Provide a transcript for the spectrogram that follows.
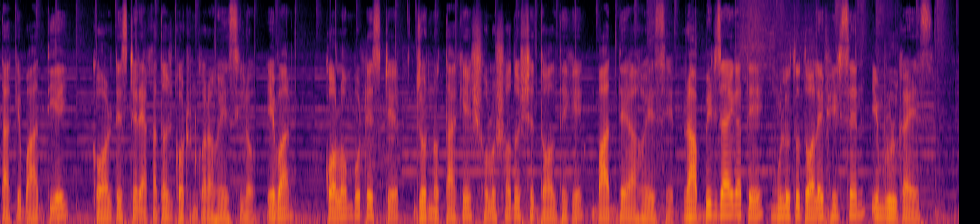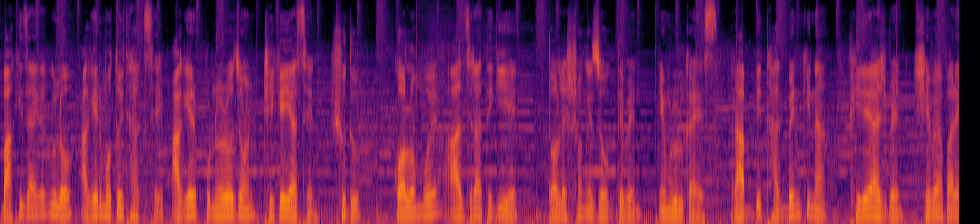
তাকে বাদ দিয়েই গল টেস্টের একাদশ গঠন করা হয়েছিল। এবার কলম্বো টেস্টের জন্য তাকে ষোলো সদস্যের দল থেকে বাদ দেওয়া হয়েছে। রাব্বির জায়গাতে মূলত দলে ফিরছেন ইমরুল কায়েস। বাকি জায়গাগুলো আগের মতোই থাকছে। আগের পনেরো জন ঠিকই আছেন। শুধু কলম্বোয় আজ রাতে গিয়ে দলের সঙ্গে যোগ দেবেন ইমরুল কায়েস। রাব্বি থাকবেন কিনা ফিরে আসবেন সে ব্যাপারে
